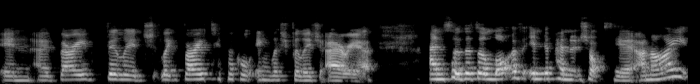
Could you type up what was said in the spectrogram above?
in a very village, like very typical English village area. And so there's a lot of independent shops here. And I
